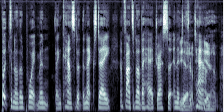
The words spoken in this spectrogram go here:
booked another appointment, then cancelled it the next day and found another hairdresser in a different yeah, town. Yeah.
